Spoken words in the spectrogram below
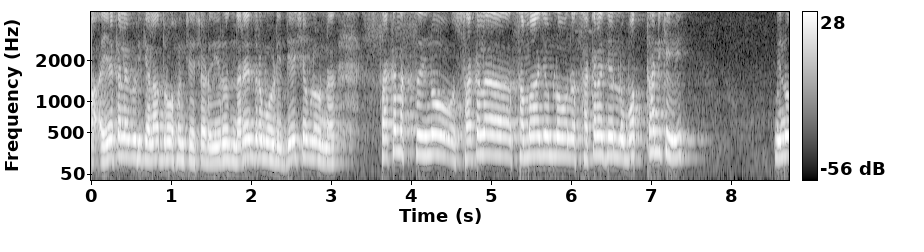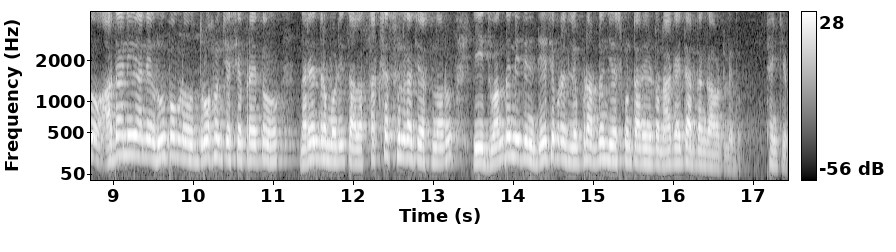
ఆ ఏకలవ్యుడికి ఎలా ద్రోహం చేశాడు ఈరోజు నరేంద్ర మోడీ దేశంలో ఉన్న సకల యూనో సకల సమాజంలో ఉన్న సకల జనులు మొత్తానికి యూనో అదాని అనే రూపంలో ద్రోహం చేసే ప్రయత్నం నరేంద్ర మోడీ చాలా సక్సెస్ఫుల్గా చేస్తున్నారు. ఈ ద్వంద్వ నీతిని దేశ ప్రజలు ఎప్పుడు అర్థం చేసుకుంటారు ఏంటో నాకైతే అర్థం కావట్లేదు. థ్యాంక్ యూ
